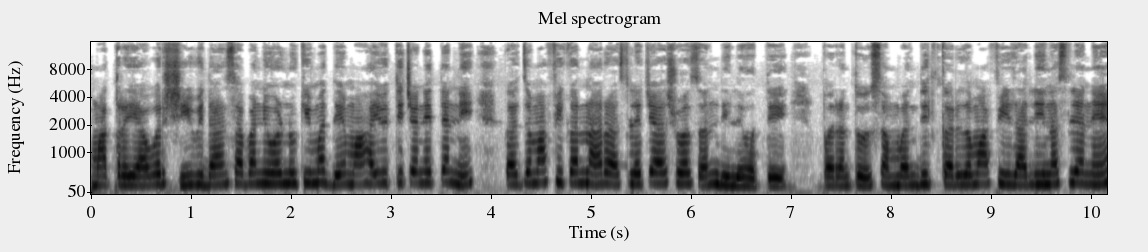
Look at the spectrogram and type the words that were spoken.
मात्र यावर्षी विधानसभा निवडणुकीमध्ये महायुतीच्या नेत्यांनी कर्जमाफी करणार असल्याचे आश्वासन दिले होते. परंतु संबंधित कर्जमाफी झाली नसल्याने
